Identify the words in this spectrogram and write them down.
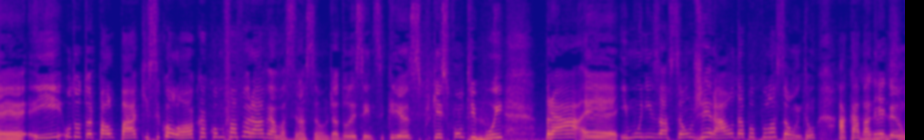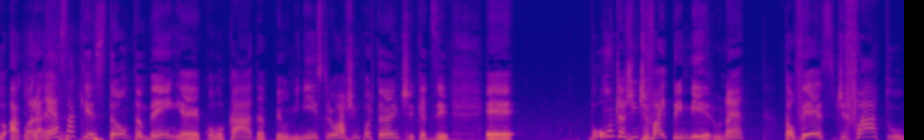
É, e o doutor Paulo Pac se coloca como favorável à vacinação de adolescentes e crianças, porque isso contribui para é, imunização geral da população. Então, acaba agregando. Agora, essa questão também é, colocada pelo ministro, eu acho importante. Quer dizer, é, onde a gente vai primeiro, né? Talvez, de fato,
